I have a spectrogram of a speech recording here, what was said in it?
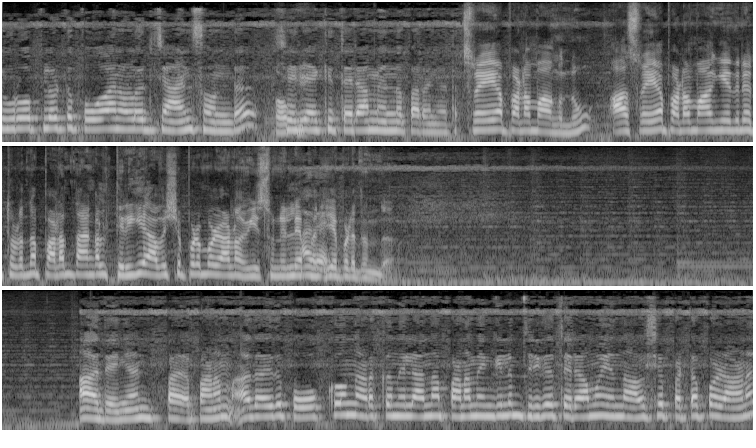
യൂറോപ്പിലോട്ട് പോകാനുള്ള ഒരു ചാൻസ് ഉണ്ട്. ശരിയാക്കി തരാം എന്ന് പറഞ്ഞത്. ശ്രേയ പണം വാങ്ങുന്നു. ആ ശ്രേയ പണം വാങ്ങിയതിനെ തുടർന്ന് പണം താങ്കൾ തിരികെ ആവശ്യപ്പെടുമ്പോഴാണോ ഈ സുനിലിനെ പരിചയപ്പെടുത്തുന്നത്? അതെ ഞാൻ പണം അതായത് പോക്കോ നടക്കുന്നില്ല എന്നാൽ പണമെങ്കിലും തിരികെ തരാമോ എന്ന് ആവശ്യപ്പെട്ടപ്പോഴാണ്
